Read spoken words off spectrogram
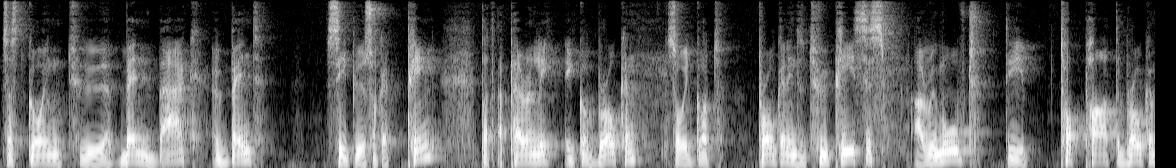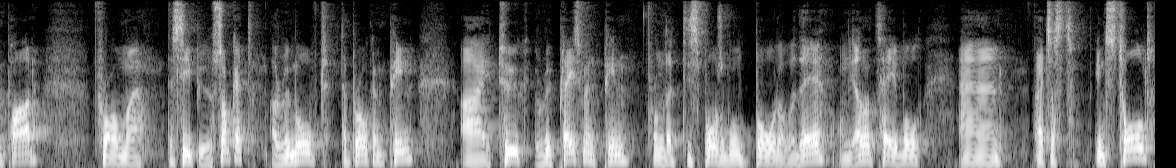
just going to bend back a bent CPU socket pin, but apparently it got broken. So it got broken into two pieces. I removed the top part, the broken part from uh, the CPU socket. I removed the broken pin. I took a replacement pin from the disposable board over there on the other table and I just installed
